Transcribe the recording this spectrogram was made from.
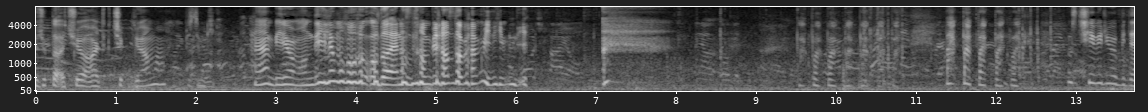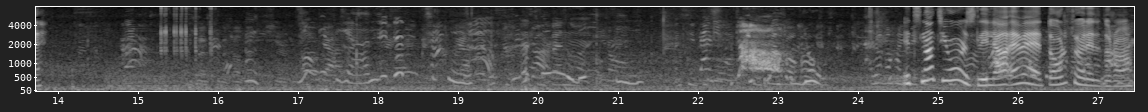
Çocuk da açıyor artık çık diyor ama bizimki. Ha, biliyorum onu değil ama o, o da en azından biraz da ben bineyim diye. Bak bak bak bak bak bak bak. Bak bak bak bak bak. Nasıl çeviriyor bir de. It's not yours Lila. Evet doğru söyledi Duru.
